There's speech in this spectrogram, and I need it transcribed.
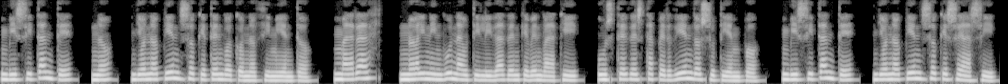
Visitante, no, yo no pienso que tengo conocimiento. Maharaj, no hay ninguna utilidad en que venga aquí, usted está perdiendo su tiempo. Visitante, yo no pienso que sea así.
